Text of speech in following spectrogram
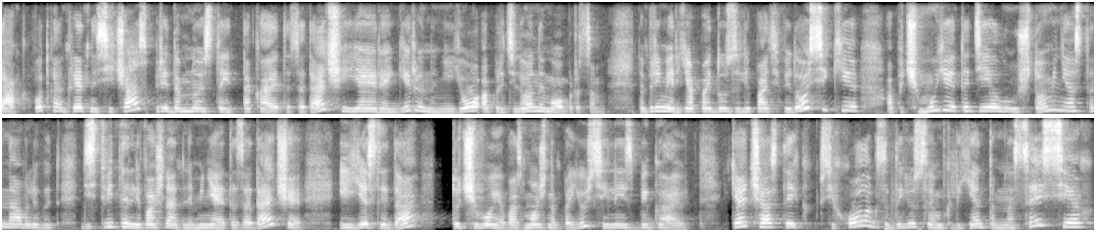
так, вот конкретно сейчас передо мной стоит такая-то задача, и я реагирую на нее определенным образом. Например, я пойду залипать видосики, а почему я это делаю, что меня останавливает, действительно ли важна для меня эта задача, и если да, то чего я, возможно, боюсь или избегаю. Я часто их как психолог задаю своим клиентам на сессиях,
